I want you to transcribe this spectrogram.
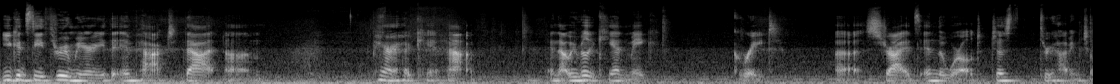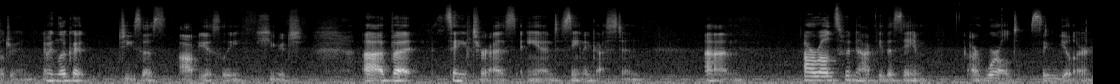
You can see through Mary the impact that um, parenthood can have, and that we really can make great uh, strides in the world just through having children. I mean, look at Jesus, obviously huge, uh, but Saint Therese and Saint Augustine. Um, our worlds would not be the same. Our world, singular,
